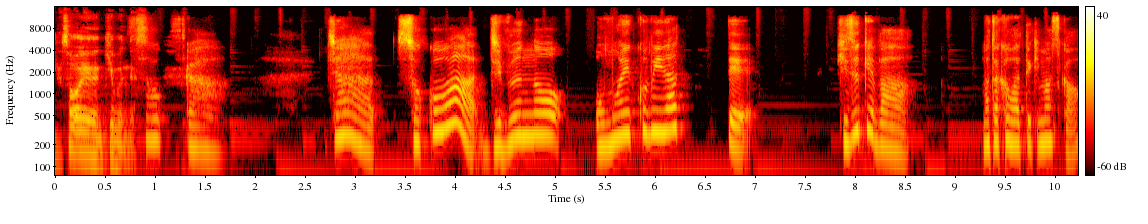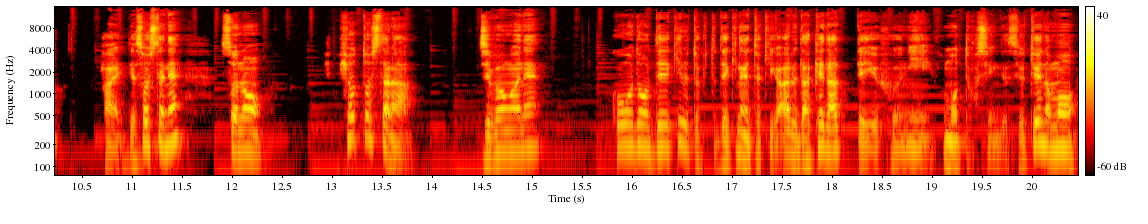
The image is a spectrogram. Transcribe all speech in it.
うん、そういう気分です。そっか。じゃあそこは自分の思い込みだって気づけばまた変わってきますか？はい。でそしてねそのひょっとしたら自分はね行動できる時とできない時があるだけだっていうふうに思ってほしいんですよ。というのも、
